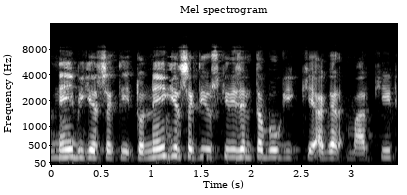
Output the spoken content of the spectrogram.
नहीं भी गिर सकती? तो नहीं गिर सकती, उसकी रीज़न तब होगी कि अगर मार्केट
